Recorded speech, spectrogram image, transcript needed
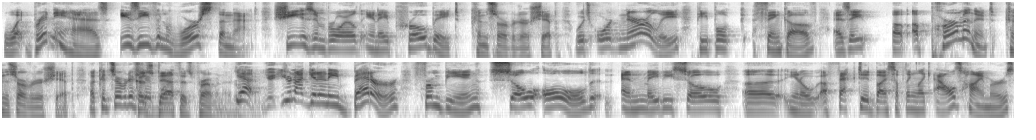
What Britney has is even worse than that. She is embroiled in a probate conservatorship, which ordinarily people think of as a a, a permanent conservatorship, a conservatorship Because death is permanent. yeah, right? you- you're not getting any better from being so old and maybe so uh, you know affected by something like Alzheimer's.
